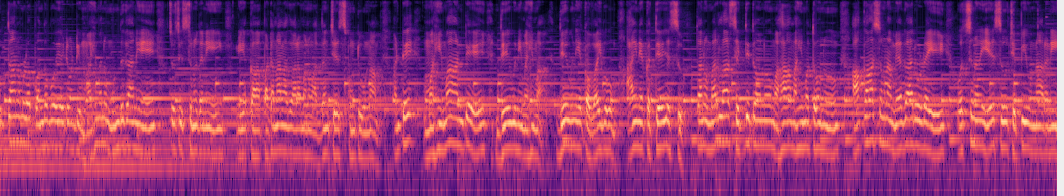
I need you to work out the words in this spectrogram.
ఉత్థానంలో పొందబోయేటువంటి మహిమను ముందుగానే సూచిస్తున్నదని ఈ యొక్క పఠనాల ద్వారా మనం అర్థం చేసుకుంటూ ఉన్నాం. అంటే మహిమ అంటే దేవుని మహిమ దేవుని యొక్క వైభవం ఆయన యొక్క తేజస్సు. తను మరలా శక్తితోనూ మహామహిమతోనూ ఆకాశమున మేఘారుడై వచ్చునని యేసు చెప్పి ఉన్నారని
